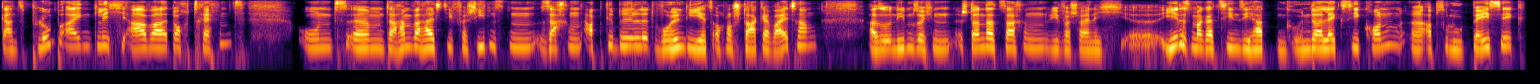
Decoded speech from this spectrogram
Ganz plump eigentlich, aber doch treffend. Und ähm, da haben wir halt die verschiedensten Sachen abgebildet, wollen die jetzt auch noch stark erweitern. Also neben solchen Standardsachen, wie wahrscheinlich äh, jedes Magazin sie hat, ein Gründerlexikon, äh, absolut basic,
